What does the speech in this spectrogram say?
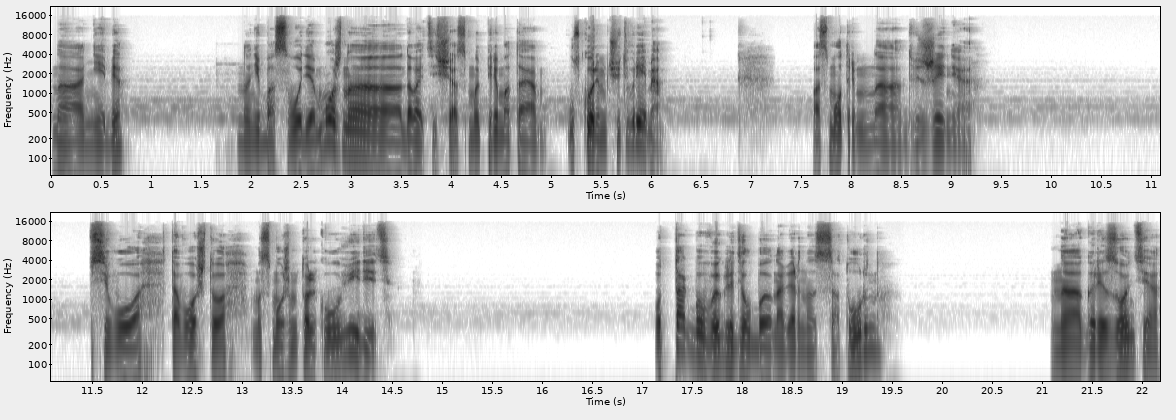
на небе, на небосводе. Можно, давайте сейчас мы перемотаем, ускорим чуть время. Посмотрим на движение всего того, что мы сможем только увидеть. Вот так бы выглядел бы, наверное, Сатурн на горизонте.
